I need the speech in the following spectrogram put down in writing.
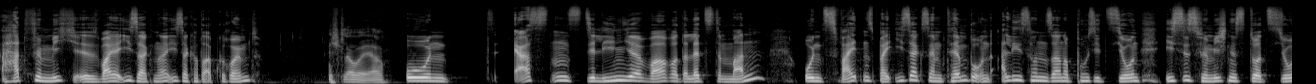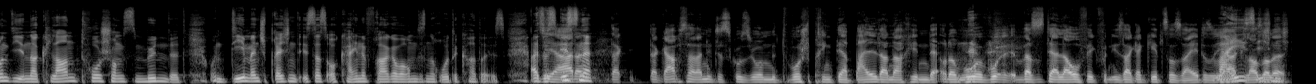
hat für mich, es war ja Isaac, ne? Isaac hat er abgeräumt. Ich glaube, ja. Und erstens, die Linie war er der letzte Mann. Und zweitens, bei Isaac seinem Tempo und Alisson seiner Position ist es für mich eine Situation, die in einer klaren Torchance mündet. Und dementsprechend ist das auch keine Frage, warum das eine rote Karte ist. Also ja, es ist dann, eine. da, da gab es ja dann die Diskussion mit, wo springt der Ball danach hin der, oder wo, wo, was ist der Laufweg von Isaac, er geht zur Seite. So, Weiß ja, klar ich er- nicht.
